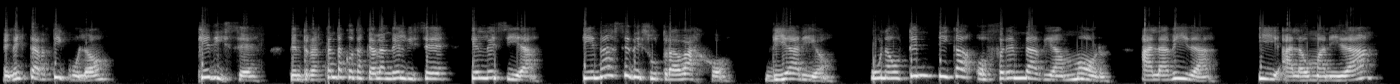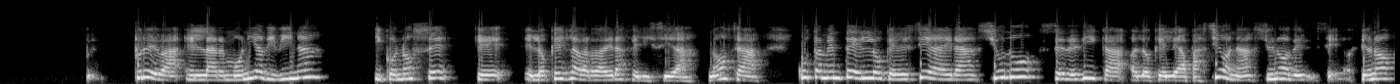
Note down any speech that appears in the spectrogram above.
en este artículo, ¿qué dice? Dentro de las tantas cosas que hablan de él, dice, él decía, quien hace de su trabajo diario una auténtica ofrenda de amor a la vida y a la humanidad, prueba en la armonía divina y conoce que lo que es la verdadera felicidad, ¿no? O sea, justamente él lo que decía era, si uno se dedica a lo que le apasiona, si uno, si uno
